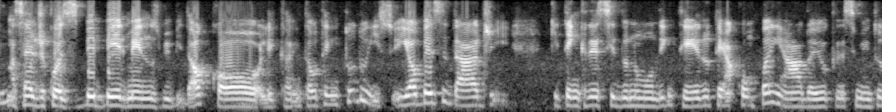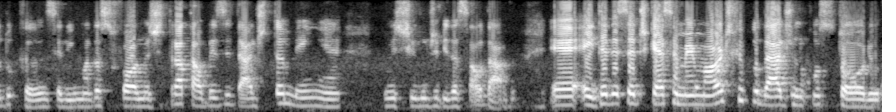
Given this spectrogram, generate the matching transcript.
uma série de coisas, beber menos bebida alcoólica, então tem tudo isso, e a obesidade que tem crescido no mundo inteiro tem acompanhado aí o crescimento do câncer, e uma das formas de tratar a obesidade também é um estilo de vida saudável. É, é, interessante que essa é a minha maior dificuldade no consultório,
